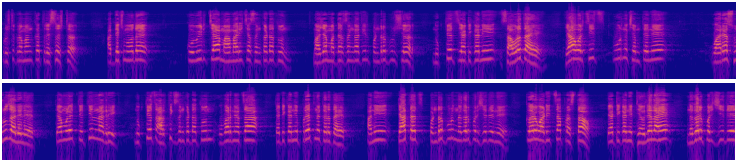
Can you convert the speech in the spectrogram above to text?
पृष्ठ क्रमांक त्रेसष्ट. अध्यक्ष महोदय कोविडच्या महामारीच्या संकटातून माझ्या मतदारसंघातील पंढरपूर शहर नुकतेच या ठिकाणी सावरत आहे. या वर्षीच पूर्ण क्षमतेने वाऱ्या सुरू झालेल्या आहेत. त्यामुळे तेथील नागरिक नुकतेच आर्थिक संकटातून उभारण्याचा त्या ठिकाणी प्रयत्न करत आहेत. आणि त्यातच पंढरपूर नगर परिषदेने करवाढीचा प्रस्ताव या ठिकाणी ठेवलेला आहे. नगर परिषदे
